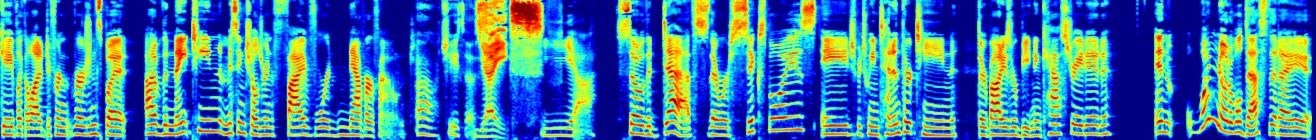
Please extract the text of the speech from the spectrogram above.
gave like a lot of different versions, but out of the 19 missing children, five were never found. oh, Jesus. Yikes. Yeah. So the deaths, there were six boys aged between 10 and 13. Their bodies were beaten and castrated. And one notable death that I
